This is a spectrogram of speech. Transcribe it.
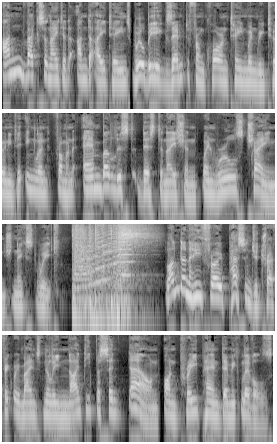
Unvaccinated under 18s will be exempt from quarantine when returning to England from an amber list destination when rules change next week. London Heathrow passenger traffic remains nearly 90% down on pre pandemic levels.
